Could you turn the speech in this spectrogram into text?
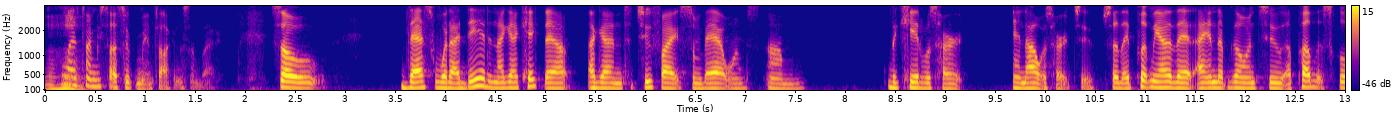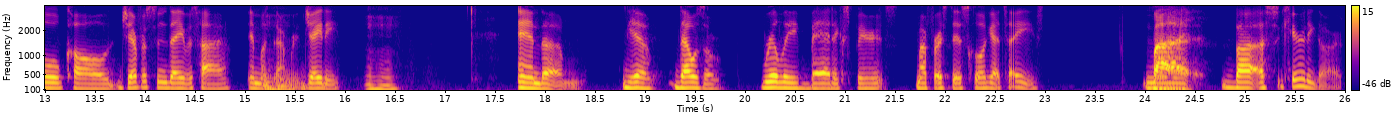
mhm. Last time you saw Superman talking to somebody. So that's what I did, and I got kicked out. I got into two fights, some bad ones. Um, the kid was hurt, and I was hurt too. So they put me out of that. I ended up going to a public school called Jefferson Davis High in Montgomery, JD. Mhm. And um, yeah, that was a really bad experience. My first day of school, I got tased By? by a security guard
